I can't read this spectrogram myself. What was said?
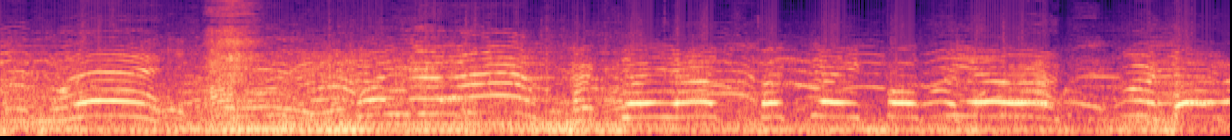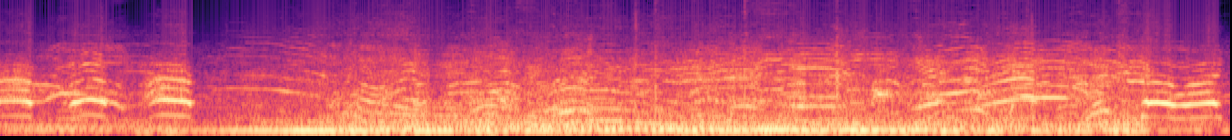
Good work! Maxi, up! Maxi, for Sierra! Good, up, up, up! Let's go, Ed!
